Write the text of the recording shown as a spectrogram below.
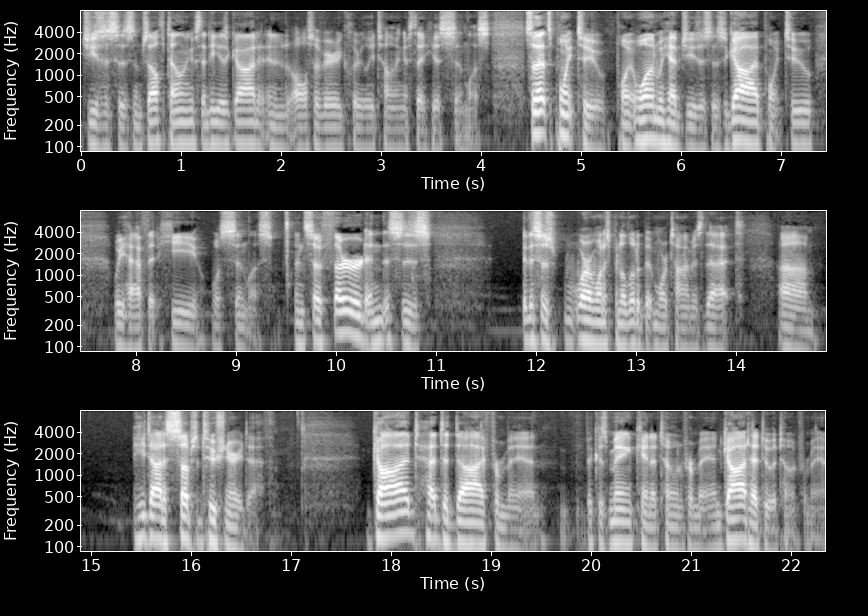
Jesus is Himself telling us that He is God, and also very clearly telling us that He is sinless. So that's point two. Point one, we have Jesus is God. Point two, we have that He was sinless. And so third, and this is this is where I want to spend a little bit more time, is that um, He died a substitutionary death God had to die for man because man can't atone for man. God had to atone for man.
